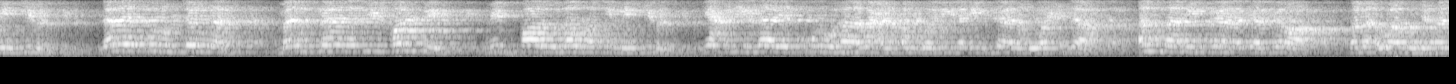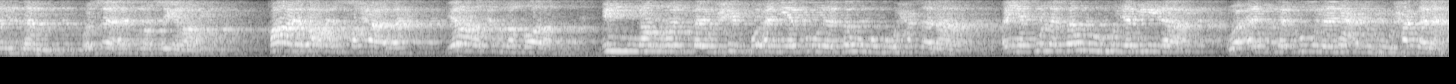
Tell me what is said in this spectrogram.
من كبر. لا يدخل الجنة من كان في قلبه مثقال ذرة من كبر. يعني لا يدخلها مع الأولين إن كان موحدا. أما إن كان كافرا فمأواه جهنم وساءت مصيرا. قال بعض الصحابة يا رسول الله إن الرجل يحب أن يكون ثوبه حسنا أن يكون ثوبه جميلا وأن تكون نعله حسنة.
